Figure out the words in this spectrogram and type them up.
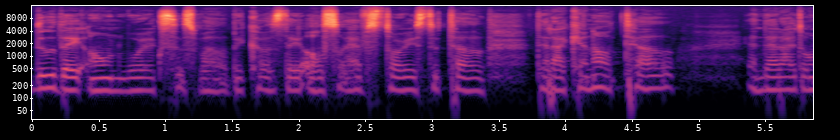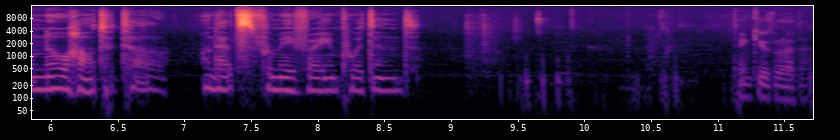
do their own works as well because they also have stories to tell that I cannot tell and that I don't know how to tell. And that's for me very important. Thank you, Grada.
